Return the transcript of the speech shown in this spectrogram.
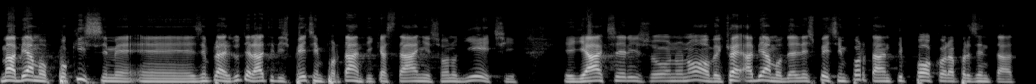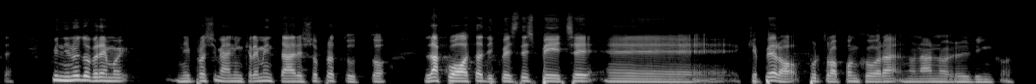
ma abbiamo pochissimi eh, esemplari tutelati di specie importanti, i castagni sono 10, gli aceri sono 9, cioè abbiamo delle specie importanti poco rappresentate. Quindi noi dovremo nei prossimi anni incrementare soprattutto la quota di queste specie eh, che però purtroppo ancora non hanno il vincolo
